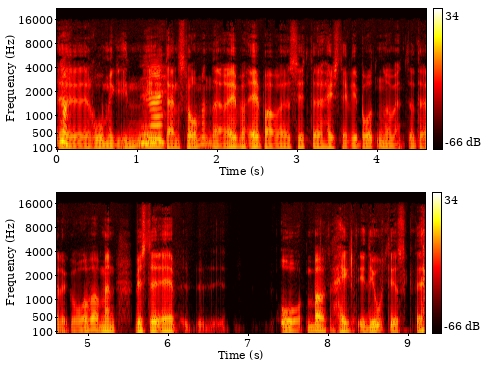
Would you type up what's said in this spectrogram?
Eh, ro meg inn i den stormen der. Jeg, jeg bare sitter helt stille i båten og venter til det går over. Men hvis det er åpenbart helt idiotisk, det,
